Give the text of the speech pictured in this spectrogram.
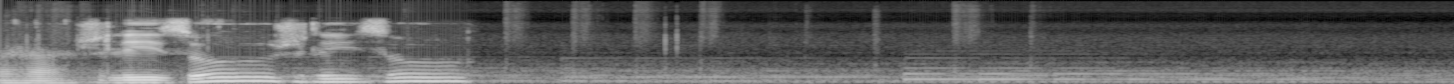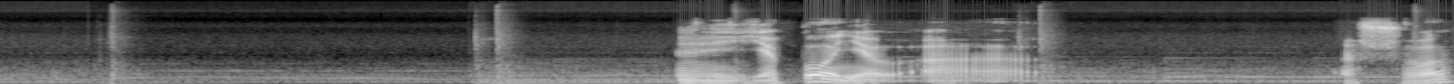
Ага, желізо, желізо. Е, Я поняв, а. А що?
